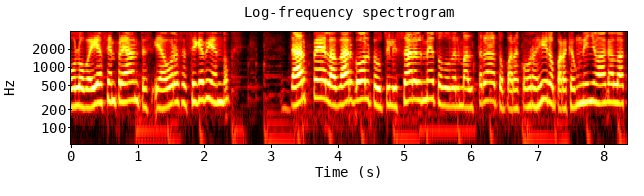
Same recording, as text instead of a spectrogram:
o lo veía siempre antes y ahora se sigue viendo, dar pela, dar golpe, utilizar el método del maltrato para corregir o para que un niño haga la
